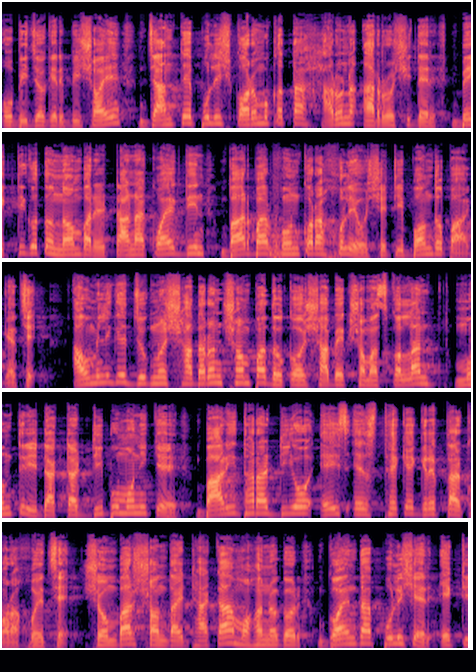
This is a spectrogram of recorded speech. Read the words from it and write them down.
অভিযোগের বিষয়ে জানতে পুলিশ কর্মকর্তা হারুন আর রশিদের ব্যক্তিগত নম্বরে টানা কয়েকদিন বারবার ফোন করা হলেও সেটি বন্ধ পাওয়া গেছে। আওয়ামী যুগ্ম সাধারণ সম্পাদক ও সাবেক সমাজ কল্যাণ মন্ত্রী ডাক্তার ডিপু মণিকে বাড়িধারা ডিওএইচএস থেকে গ্রেপ্তার করা হয়েছে। সোমবার সন্ধ্যায় ঢাকা মহানগর গোয়েন্দা পুলিশের একটি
